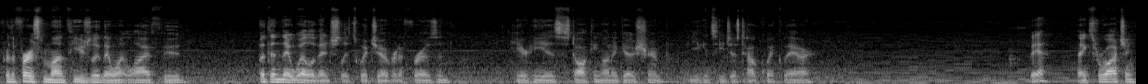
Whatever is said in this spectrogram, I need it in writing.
For the first month, usually they want live food, but then they will eventually switch over to frozen. Here he is stalking on a ghost shrimp, and you can see just how quick they are. But yeah, thanks for watching.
